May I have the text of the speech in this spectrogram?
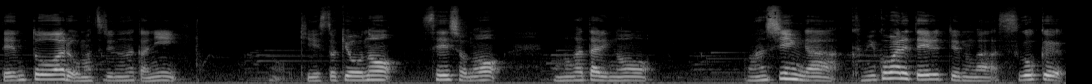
伝統あるお祭りの中にキリスト教の聖書の物語のワンシーンが組み込まれているっていうのがすごく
